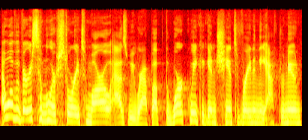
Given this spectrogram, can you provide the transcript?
And we'll have a very similar story tomorrow as we wrap up the work week. Again, chance of rain in the afternoon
